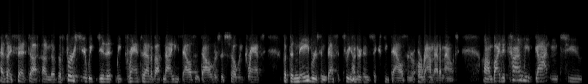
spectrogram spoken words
as I said, uh, the, first year we did it, we granted out about ninety thousand dollars or so in grants, but the neighbors invested three hundred and sixty thousand around that amount. Um, by the time we've gotten to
